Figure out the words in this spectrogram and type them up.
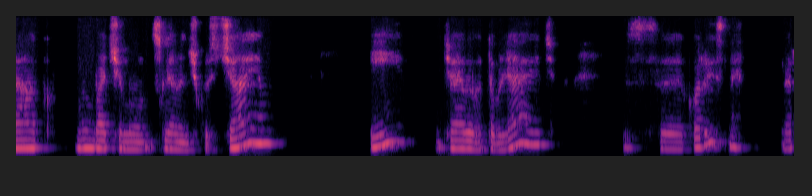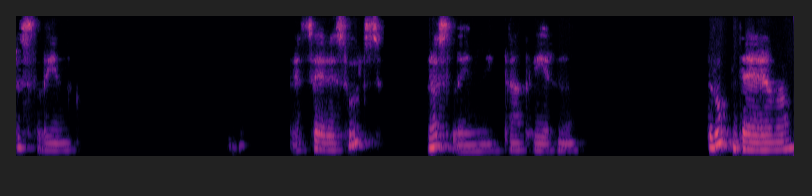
Так, ми бачимо скляночку з чаєм, і чай виготовляють з корисних рослин. Цей ресурс рослинний, так, вірно. Труп дерева.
